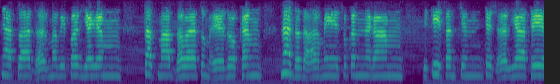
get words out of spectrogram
ज्ञात्वा धर्मविपर्ययम्। तस्मात् भवतु मे दुःखम्। न ददामि सुकन्यकाम्। इति सञ्चिन्त्य शर्याते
